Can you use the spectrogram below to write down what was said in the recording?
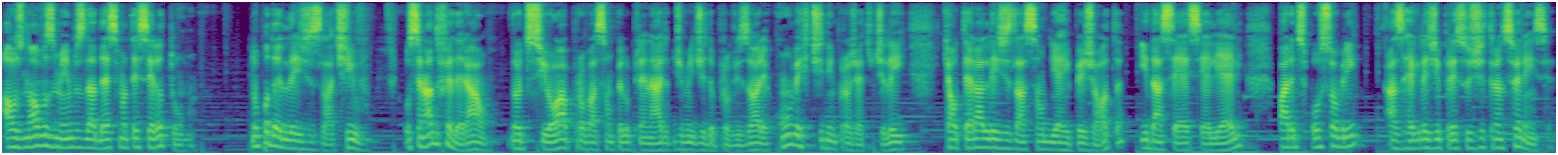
aos novos membros da décima terceira turma. No Poder Legislativo, o Senado Federal noticiou a aprovação pelo plenário de medida provisória convertida em projeto de lei que altera a legislação do IRPJ e da CSLL para dispor sobre as regras de preços de transferência.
